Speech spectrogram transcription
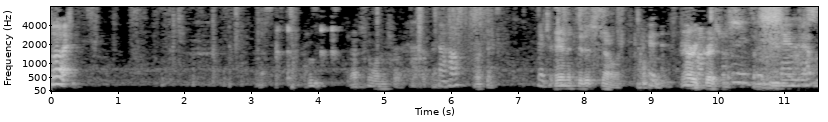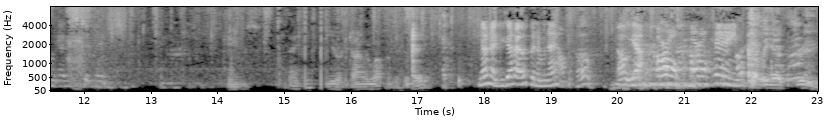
but That's the one that's right. uh huh. Okay. That's your Hand it to this gentleman. and, Merry uh-huh. Christmas. And that one goes to the. Keynes. Thank you. You're entirely welcome. Okay. No, no, you got to open them now. Oh. Oh yeah, Carl. Carl came. Thought we have three.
